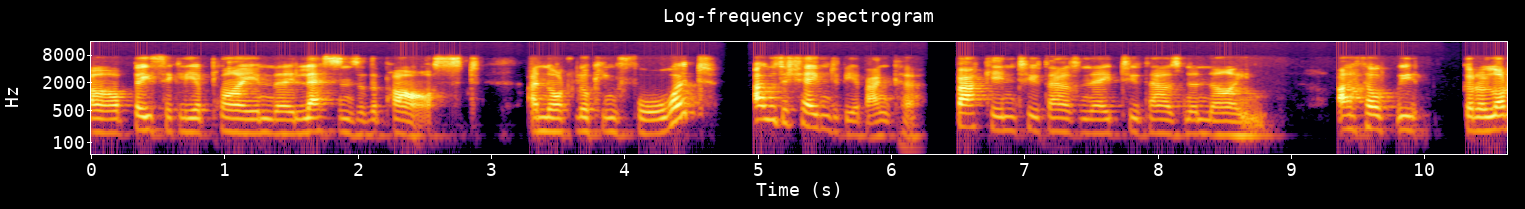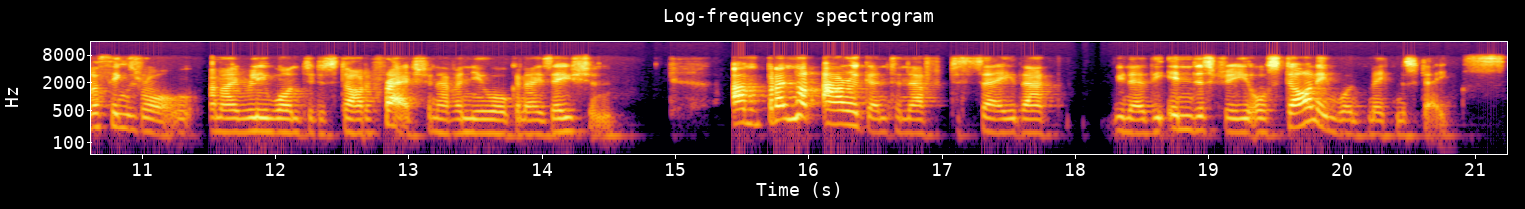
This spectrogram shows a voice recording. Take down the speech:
are basically applying the lessons of the past and not looking forward. I was ashamed to be a banker back in 2008, 2009. I thought we got a lot of things wrong and I really wanted to start afresh and have a new organization. Um, but I'm not arrogant enough to say that, you know, the industry or Starling won't make mistakes.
